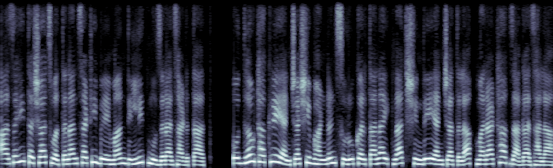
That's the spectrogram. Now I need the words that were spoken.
आजही तशाच वतनांसाठी बेमान दिल्लीत मुजरा झाडतात. उद्धव ठाकरे यांच्याशी भांडण सुरू करताना एकनाथ शिंदे यांच्यातला मराठा जागा झाला.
